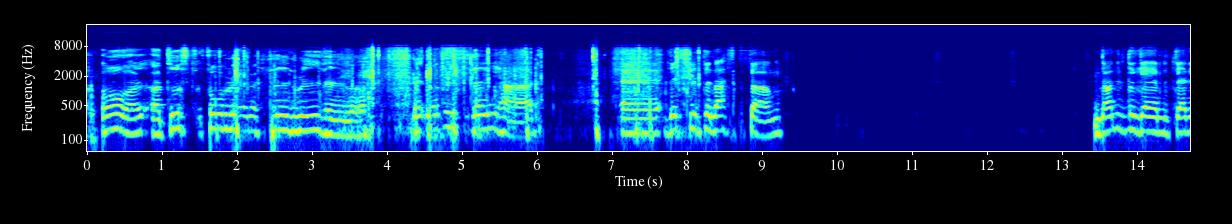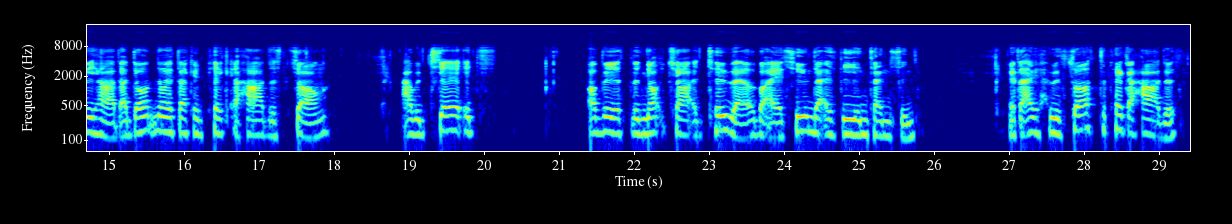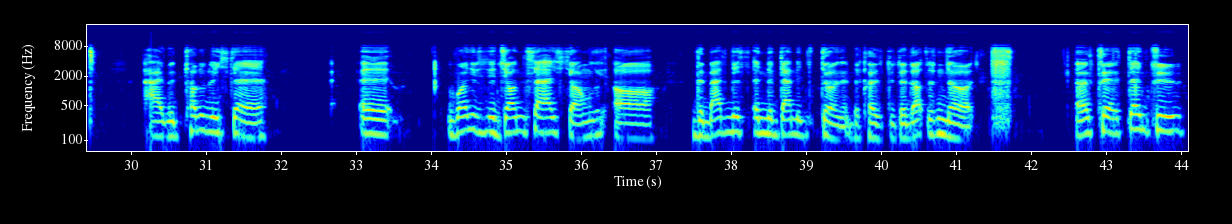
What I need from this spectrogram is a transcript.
Alright, I just thought I had a scene read here. It wasn't very hard. Uh, this is the last song. None of the games very hard. I don't know if I can pick a hardest song. I would say it's obviously not charted too well, but I assume that is the intention. If I was forced to pick a hardest, I would probably say uh, one of the John Size songs or The Madness and the Damage Done because there's a lot of notes. Okay, thank you.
